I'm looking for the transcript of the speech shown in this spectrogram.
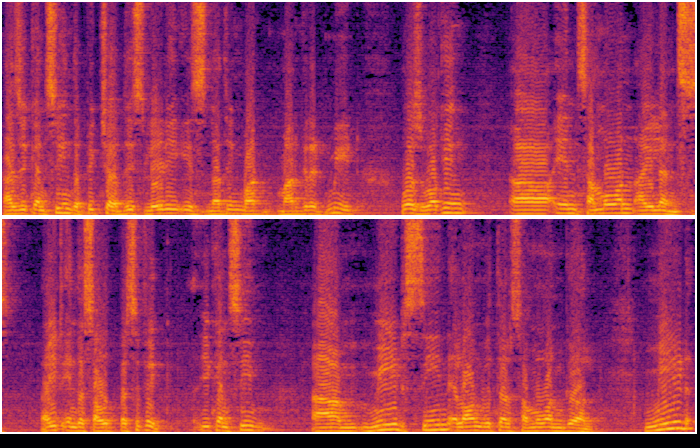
As you can see in the picture, this lady is nothing but Margaret Mead, was working uh, in Samoan Islands, right in the South Pacific. You can see um, Mead seen along with her Samoan girl. Mead,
